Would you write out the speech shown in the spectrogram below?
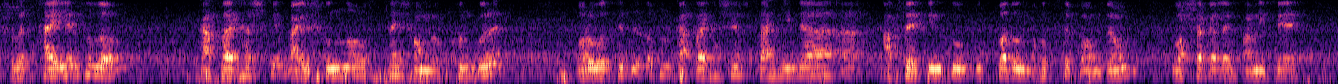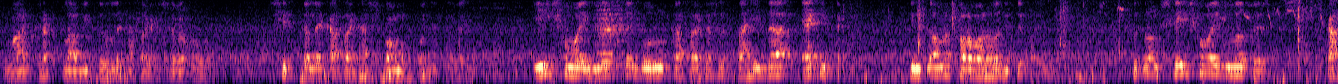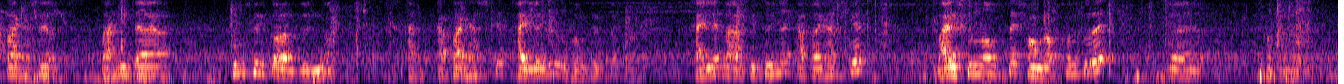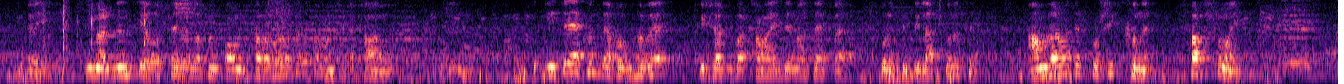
আসলে সাইলেন্স হলো কাঁচা ঘাসকে বায়ু শূন্য অবস্থায় সংরক্ষণ করে পরবর্তীতে যখন কাঁচা ঘাসের চাহিদা আছে কিন্তু উৎপাদন হচ্ছে কম, যেমন বর্ষাকালে পানিতে মাঠঘাট প্লাবিত হলে কাঁচা ঘাসের অভাব হয়। শীতকালে কাঁচা ঘাস কম উৎপাদিত হয়। এই সময়গুলোতে গরুর কাঁচা ঘাসের চাহিদা একই থাকে, কিন্তু আমরা সরবরাহ দিতে পারি না। সুতরাং সেই সময়গুলোতে কাঁচা ঘাসের চাহিদা ফুলফিল করার জন্য কাঁচা ঘাসকে সাইলেজে রূপান্তরিত করা হয় সাইলেজ আর কিছুই নয় কাঁচা ঘাসকে বায়ুশূন্য অবস্থায় সংরক্ষণ করে ইমার্জেন্সি অবস্থায় যখন কম সরবরাহ থাকে তখন সেটা খাওয়ানোর জন্য। তো এটা এখন ব্যাপকভাবে কৃষক বা খামারিদের মাঝে একটা পরিস্থিতি লাভ করেছে। আমরা আমাদের প্রশিক্ষণে সবসময়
